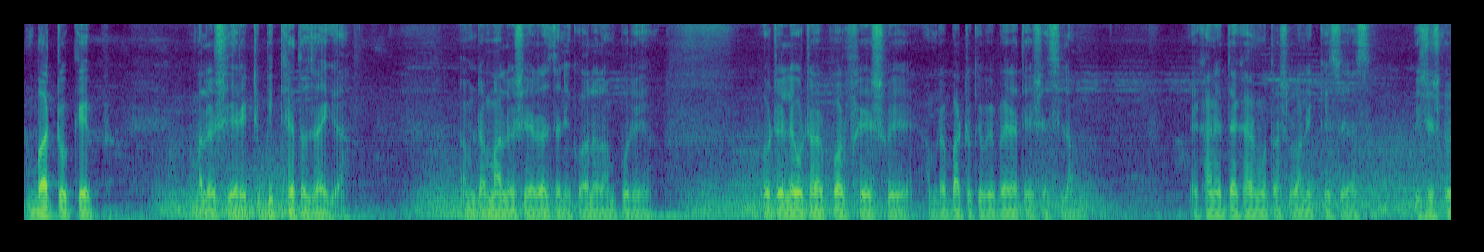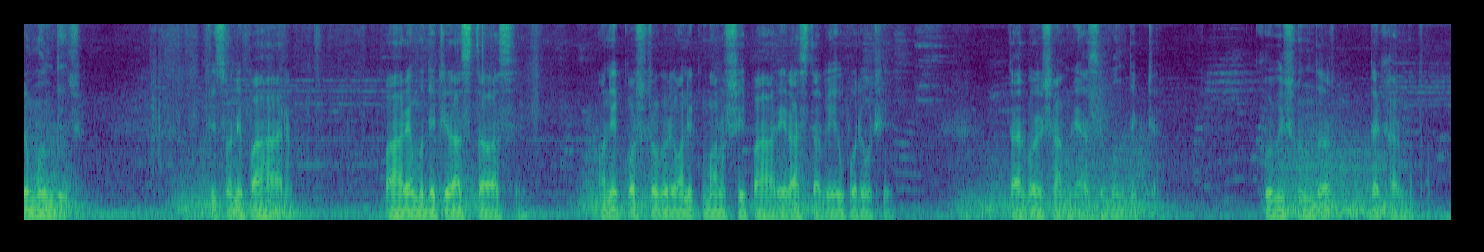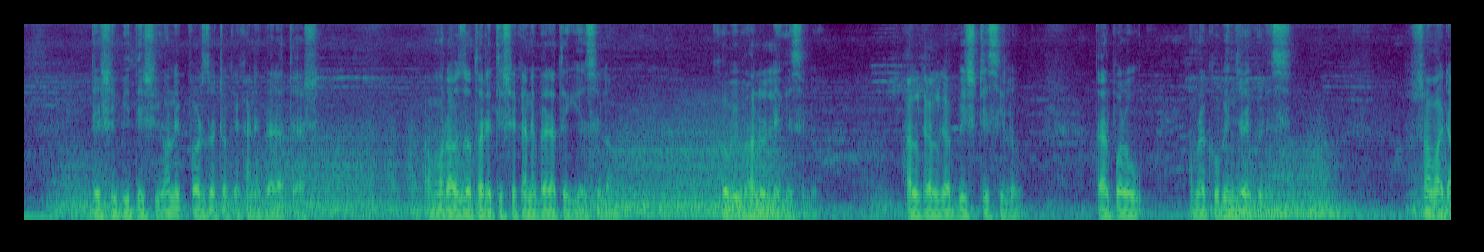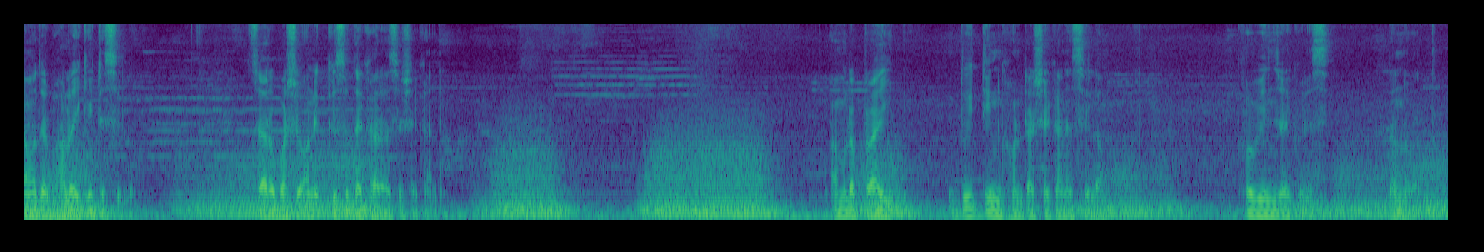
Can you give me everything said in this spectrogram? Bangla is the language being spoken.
বাটো কেপ, মালয়েশিয়ার একটি বিখ্যাত জায়গা। আমরা মালয়েশিয়ার রাজধানী কুয়ালালামপুরে হোটেলে ওঠার পর ফ্রেশ হয়ে আমরা বাটো কেপে বেড়াতে এসেছিলাম। এখানে দেখার মতো আসলে অনেক কিছু আছে, বিশেষ করে মন্দির। পিছনে পাহাড়, পাহাড়ের মধ্যে একটি রাস্তাও আছে। অনেক কষ্ট করে অনেক মানুষ সেই পাহাড়ে রাস্তা বেয়ে উপরে ওঠে। তারপরে সামনে আছে মন্দিরটা। খুবই সুন্দর দেখার মতো। দেশি, বিদেশি, অনেক পর্যটক এখানে বেড়াতে আসে। আমরাও যথারীতি সেখানে বেড়াতে গিয়েছিলাম। খুবই ভালো লেগেছিল। হালকা হালকা বৃষ্টি ছিল। তারপরেও আমরা খুব এনজয় করেছি। সময়টা আমাদের ভালোই কেটেছিল। চারপাশে অনেক কিছু দেখার আছে সেখানে। আমরা প্রায় দুই তিন ঘণ্টা সেখানে ছিলাম। খুব এনজয় করেছি। ধন্যবাদ।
